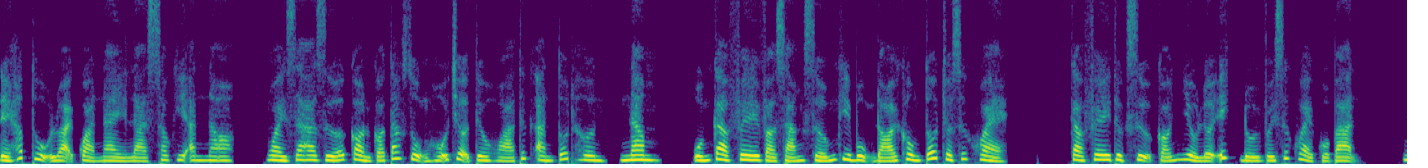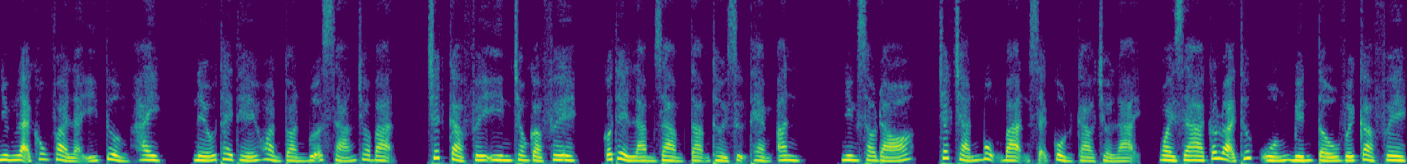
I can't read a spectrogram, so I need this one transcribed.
để hấp thụ loại quả này là sau khi ăn no. Ngoài ra dứa còn có tác dụng hỗ trợ tiêu hóa thức ăn tốt hơn. 5. Uống cà phê vào sáng sớm khi bụng đói không tốt cho sức khỏe. Cà phê thực sự có nhiều lợi ích đối với sức khỏe của bạn, nhưng lại không phải là ý tưởng hay nếu thay thế hoàn toàn bữa sáng cho bạn. Chất caffeine trong cà phê có thể làm giảm tạm thời sự thèm ăn, nhưng sau đó chắc chắn bụng bạn sẽ cồn cào trở lại. Ngoài ra các loại thức uống biến tấu với cà phê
